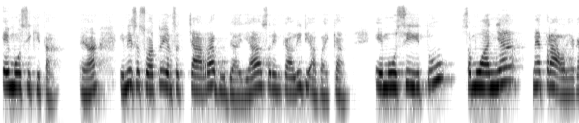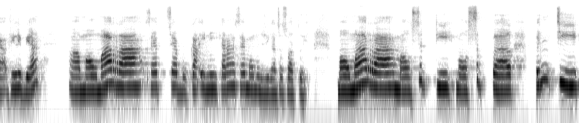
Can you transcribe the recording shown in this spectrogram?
emosi kita. Ya, ini sesuatu yang secara budaya sering kali diabaikan. Emosi itu semuanya netral ya Kak Philip ya uh, mau marah, saya saya buka ini karena saya mau menunjukkan sesuatu. Ya. Mau marah, mau sedih, mau sebal, benci,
